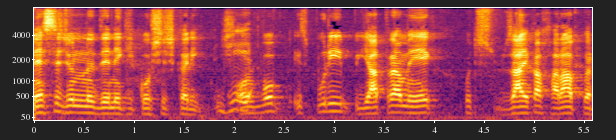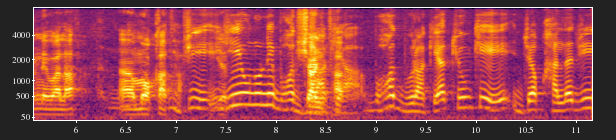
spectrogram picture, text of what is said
मैसेज उन्होंने देने की कोशिश करी। और वो इस पूरी यात्रा में एक कुछ जायका खराब करने वाला मौका था। जी ये उन्होंने बहुत बुरा किया बहुत बुरा किया क्योंकि जब खालदा जी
